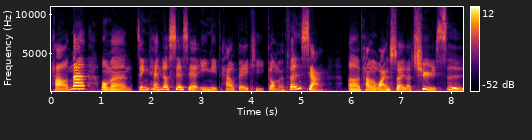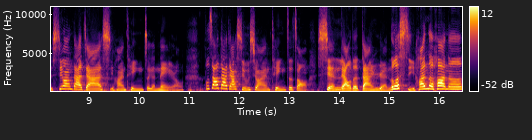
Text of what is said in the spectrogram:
好，那我们今天就谢谢 Enid 还有 Becky 跟我们分享，呃，他们玩水的趣事。希望大家喜欢听这个内容。不知道大家喜不喜欢听这种闲聊的单元？如果喜欢的话呢，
